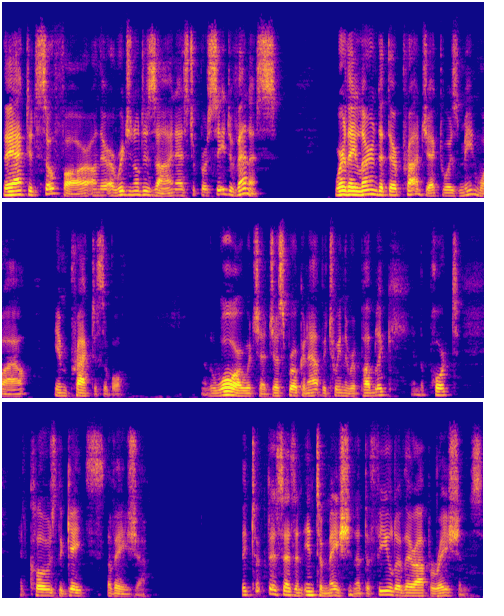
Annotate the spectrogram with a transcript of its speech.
They acted so far on their original design as to proceed to Venice, where they learned that their project was meanwhile impracticable. The war which had just broken out between the Republic and the Porte had closed the gates of Asia. They took this as an intimation that the field of their operations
